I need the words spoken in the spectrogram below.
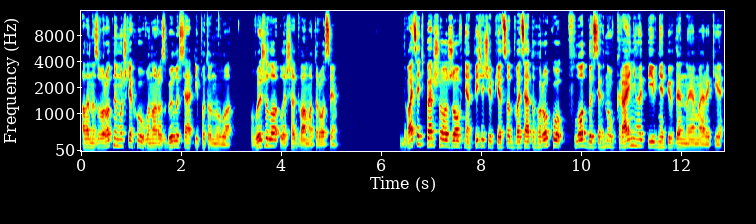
але на зворотному шляху воно розбилося і потонуло. Вижило лише два матроси. 21 жовтня 1520 року флот досягнув крайнього півдня Південної Америки.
